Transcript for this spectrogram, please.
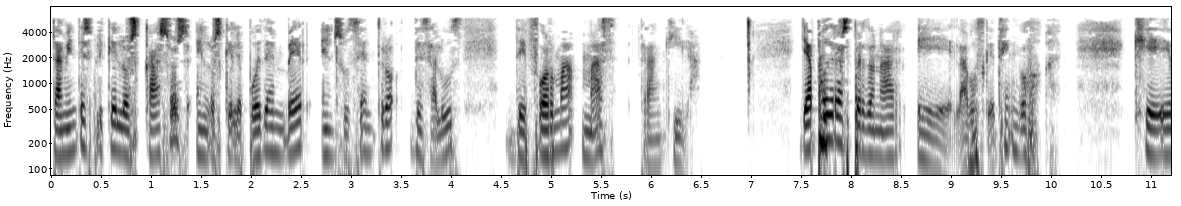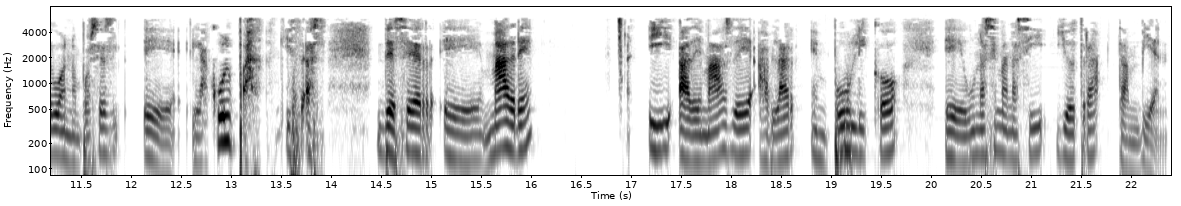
también te expliqué los casos en los que le pueden ver en su centro de salud de forma más tranquila. Ya podrás perdonar eh, la voz que tengo, que bueno, pues es eh, la culpa quizás de ser eh, madre y además de hablar en público eh, una semana sí y otra también.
